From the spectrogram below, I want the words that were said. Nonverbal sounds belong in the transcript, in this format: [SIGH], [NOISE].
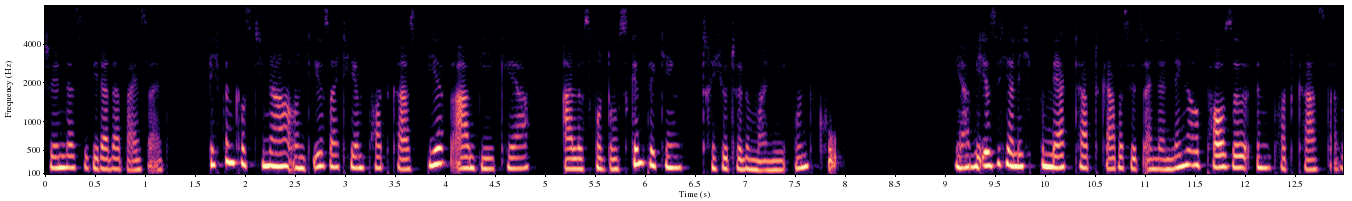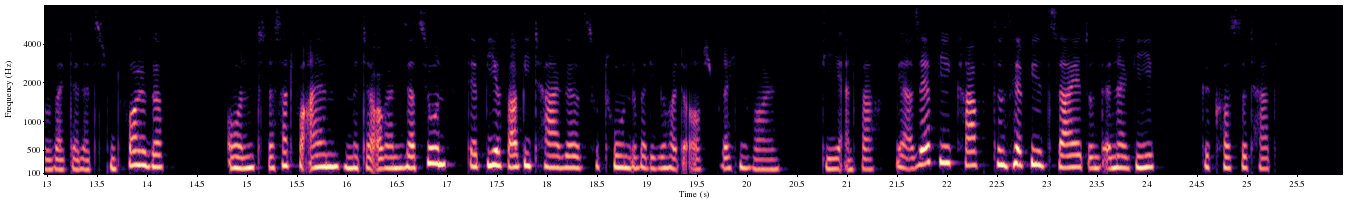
Schön, dass ihr wieder dabei seid. Ich bin Christina und ihr seid hier im Podcast BFA B-Care, alles rund um Skinpicking, Trichotillomanie und Co. Ja, wie ihr sicherlich bemerkt habt, gab es jetzt eine längere Pause im Podcast, also seit der letzten Folge. Und das hat vor allem mit der Organisation der BFAB-Tage zu tun, über die wir heute auch sprechen wollen, die einfach ja sehr viel Kraft, [LAUGHS] sehr viel Zeit und Energie gekostet hat.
